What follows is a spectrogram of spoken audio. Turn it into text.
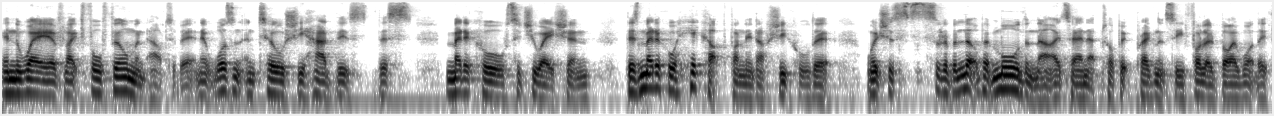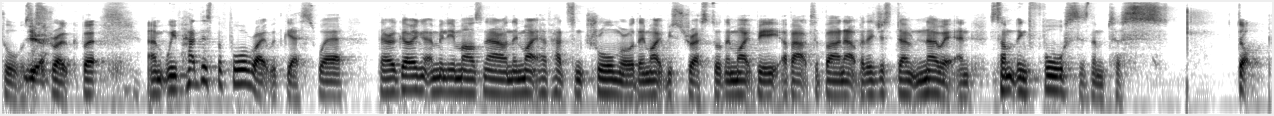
in the way of like fulfillment out of it. And it wasn't until she had this this medical situation, this medical hiccup, funnily enough, she called it, which is sort of a little bit more than that. I'd say an ectopic pregnancy followed by what they thought was a stroke. But um, we've had this before, right, with guests where they're going at a million miles an hour and they might have had some trauma or they might be stressed or they might be about to burn out, but they just don't know it. And something forces them to stop.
